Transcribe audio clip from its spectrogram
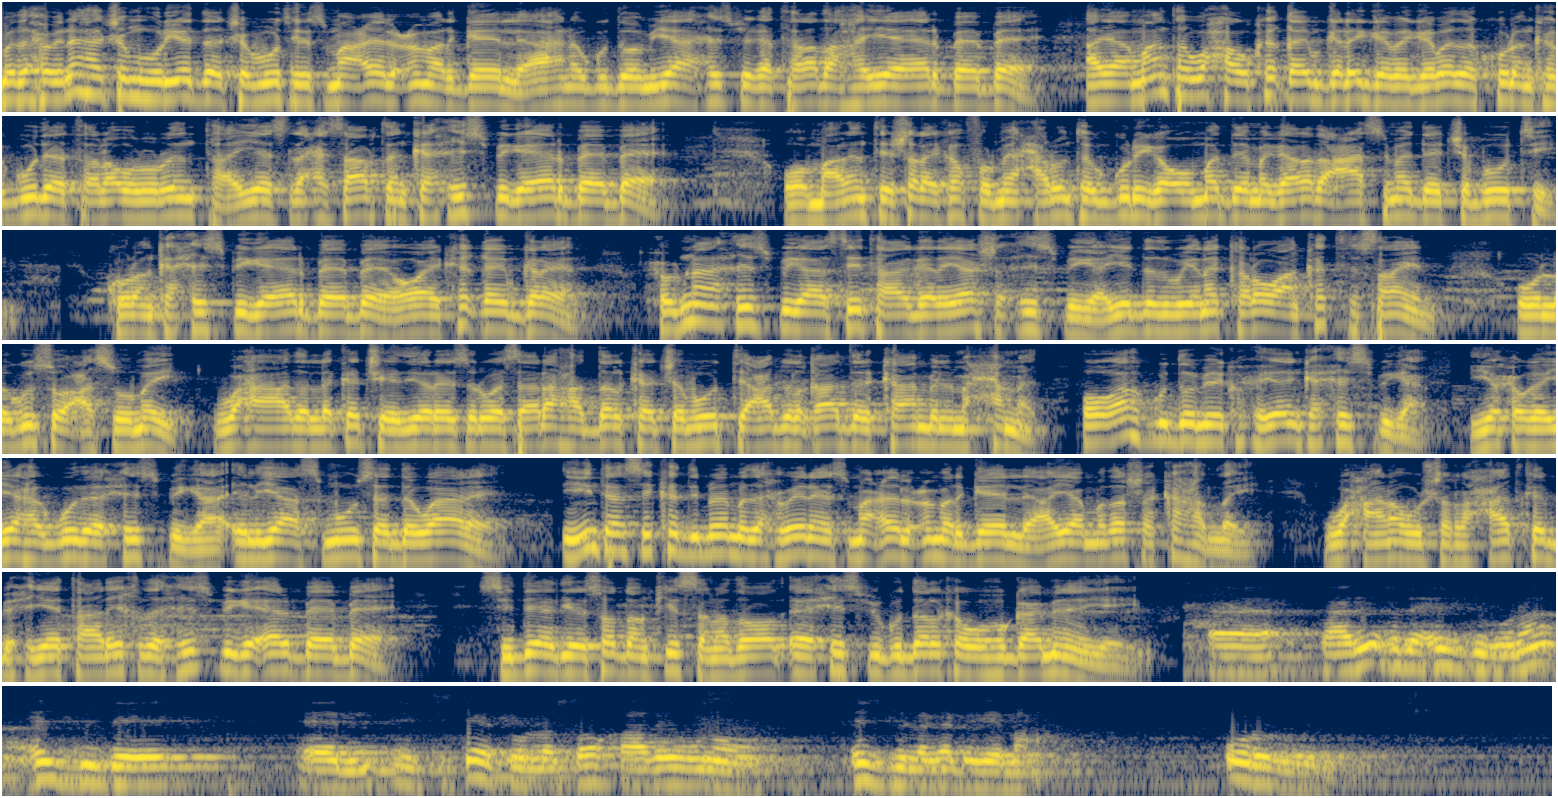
madaxweynaha jamhuuriyadda jabuuti ismaaciil cumar geelle ahna guddoomiyaha xisbiga talada haya ee r b b ayaa maanta waxa uu ka qayb galay gebagabada kulanka guud ee talo ururinta iyo isla xisaabtanka xisbiga r b b oo maalintii shalay ka furmay xarunta guriga ummadda ee magaalada caasimadda jabuuti. Kulanka xisbiga r b b oo ay ka qayb galeen xubnaha xisbigaasi taageerayaasha xisbiga iyo dadweyne kale oo aan ka tirsanayn oo lagu soo casuumay waxaa hadalla ka jeediyay ra'iisul wasaaraha dalka jabuuti cabdilqaadir kaamil maxamed oo ah guddoomiye ku-xigeenka xisbiga iyo xogeyaha guud ee xisbiga ilyaas muuse dawaale. Intaasi kadibna madaxweyne ismaaciil cumar geelle ayaa madasha ka hadlay waxaana uu sharaxaad ka bixiyey taariikhda xisbiga r b b sideed iyo soddonkii sannadood ee xisbigu dalka uu hogaaminayay tikeetu la soo qaaday uno xisbi laga dhigay ma ah urur wey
